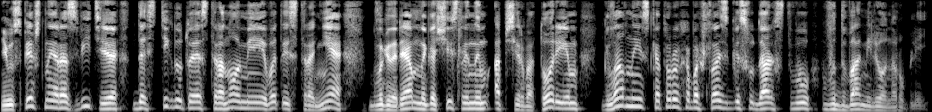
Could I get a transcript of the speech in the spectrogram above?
и успешное развитие, достигнутое астрономией в этой стране благодаря многочисленным обсерваториям, главная из которых обошлась государству в 2 миллиона рублей.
